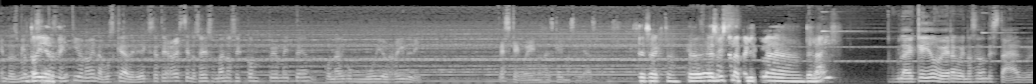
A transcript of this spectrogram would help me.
En Estoy 2221, en la búsqueda de vida extraterrestre, los seres humanos se comprometen con algo muy horrible. Es que, güey, no sabes qué hay más allá, ¿sabes? Exacto. ¿Has visto la película The Life? La he querido ver, güey, no sé dónde está, güey.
